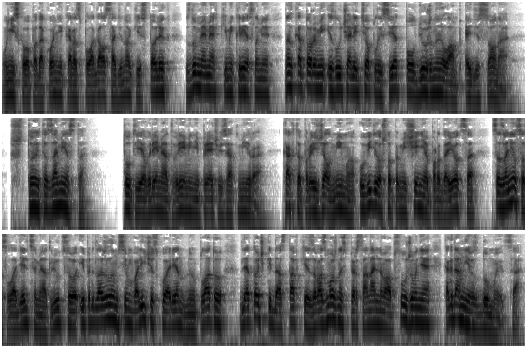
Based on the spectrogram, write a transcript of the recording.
У низкого подоконника располагался одинокий столик с двумя мягкими креслами, над которыми излучали теплый свет полдюжины ламп Эдисона. Что это за место? Тут я время от времени прячусь от мира. Как-то проезжал мимо, увидел, что помещение продается, созвонился с владельцами от Люцио и предложил им символическую арендную плату для точки доставки за возможность персонального обслуживания, когда мне вздумается.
